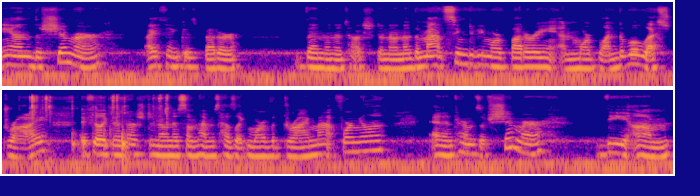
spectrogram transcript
And the shimmer, I think is better than the Natasha Denona. The mattes seem to be more buttery and more blendable, less dry. I feel like Natasha Denona sometimes has like more of a dry matte formula. And in terms of shimmer, the um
